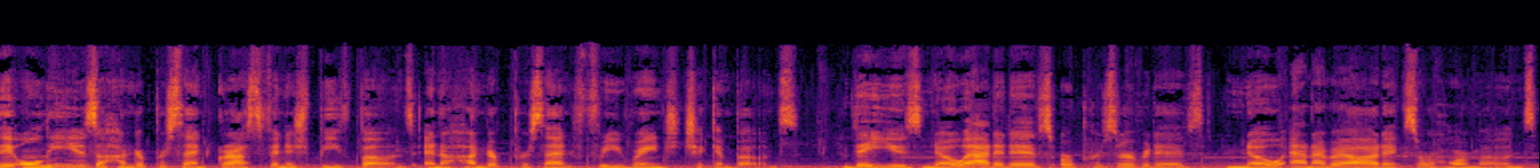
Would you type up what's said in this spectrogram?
They only use 100% grass finished beef bones and 100% free range chicken bones. They use no additives or preservatives, no antibiotics or hormones,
